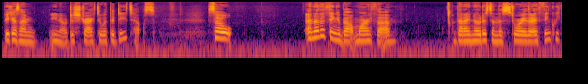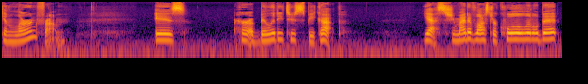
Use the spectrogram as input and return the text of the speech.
because I'm, you know, distracted with the details. So, another thing about Martha that I noticed in this story that I think we can learn from is her ability to speak up. Yes, she might have lost her cool a little bit,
